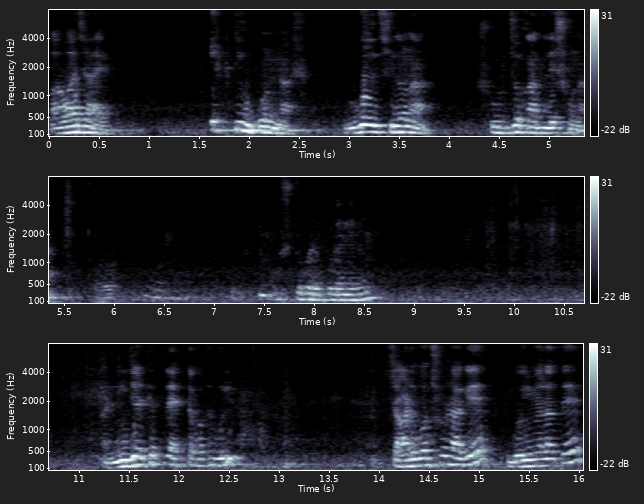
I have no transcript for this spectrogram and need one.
পাওয়া যায়। একটি উপন্যাস, গুগল ছিল না, সূর্য কাঁদলে শোনা কষ্ট করে পড়ে নেবেন। আর নিজের ক্ষেত্রে একটা কথা বলি। চার বছর আগে বইমেলাতে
